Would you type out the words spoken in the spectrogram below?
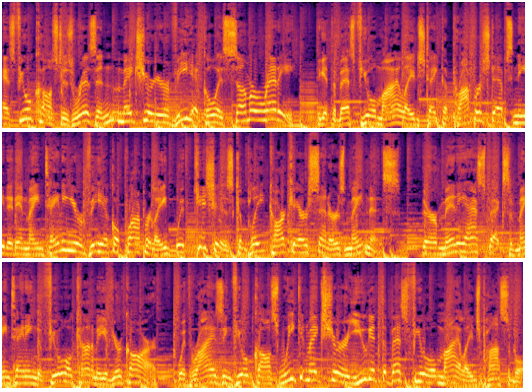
As fuel cost has risen, make sure your vehicle is summer ready. To get the best fuel mileage, take the proper steps needed in maintaining your vehicle properly with Kish's Complete Car Care Center's maintenance. There are many aspects of maintaining the fuel economy of your car. With rising fuel costs, we can make sure you get the best fuel mileage possible.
